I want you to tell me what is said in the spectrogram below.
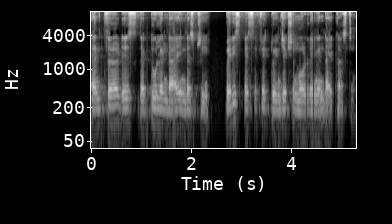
and third is the tool and die industry, very specific to injection molding and die casting.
